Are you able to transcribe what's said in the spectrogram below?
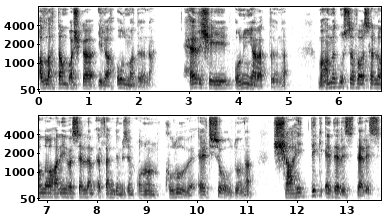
Allah'tan başka ilah olmadığına, her şeyi onun yarattığına, Muhammed Mustafa sallallahu aleyhi ve sellem Efendimizin onun kulu ve elçisi olduğuna şahitlik ederiz deriz.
